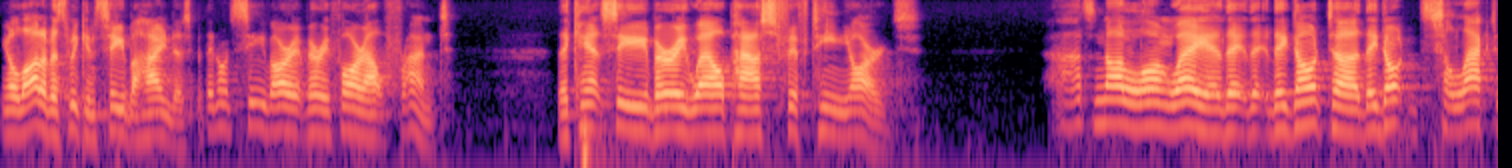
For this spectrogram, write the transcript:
You know a lot of us we can see behind us but they don't see very, very far out front they can't see very well past 15 yards. That's not a long way. They, they, they, don't, uh, they don't select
